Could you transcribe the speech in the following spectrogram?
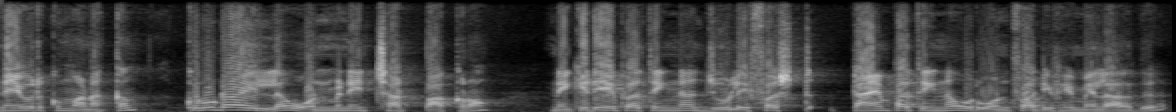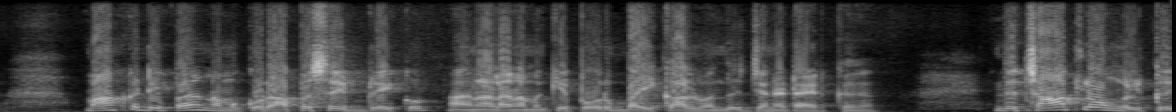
அனைவருக்கும் வணக்கம். குரூடாயில் ஒன் மினிட் சார்ட் பார்க்குறோம். இன்றைக்கி டே பார்த்தீங்கன்னா ஜூலை ஃபஸ்ட் டைம் பார்த்தீங்கன்னா ஒரு ஒன் ஃபார்ட்டி ஃபைவ் மேலே ஆகுது. மார்க்கெட் இப்போ நமக்கு ஒரு அப்பசைட் பிரேக் அவுட் அதனால் நமக்கு இப்போ ஒரு பைக்கால் வந்து ஜெனரேட் ஆயிருக்கு. இந்த சார்ட்டில் உங்களுக்கு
